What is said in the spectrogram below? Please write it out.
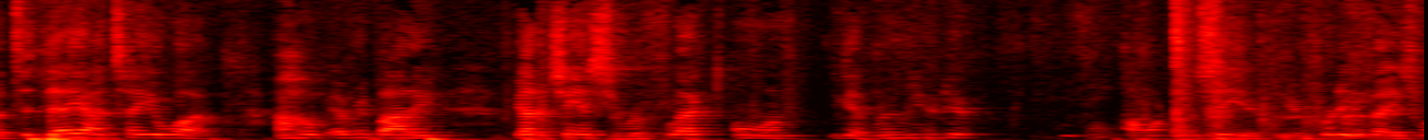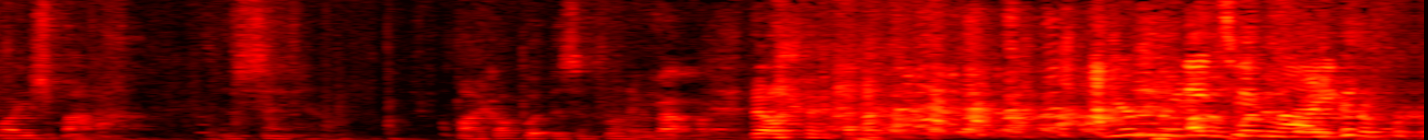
But today, I tell you what, I hope everybody got a chance to reflect on. You got room here, dear? I want to see your, your pretty face while you smile and sing. Mike, I'll put this in front of you. No, You're I'll pretty too, put this right Mike. in the front.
